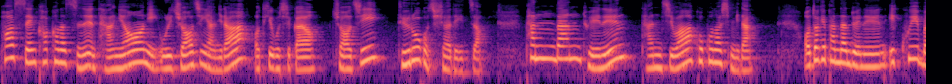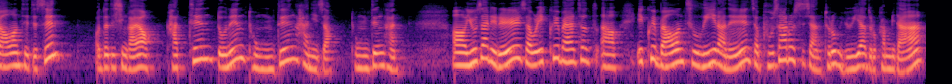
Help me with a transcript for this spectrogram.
퍼스 앤 커커너스는 당연히 우리 주어징이 아니라 어떻게 고칠까요? 주어지 드로 고치셔야 되겠죠. 판단되는 단지와 코코넛입니다. 어떻게 판단되는 equivalent 뜻은 어떤 뜻인가요? 같은 또는 동등한이죠. 동등한. 어, 요 자리를 자, 우리 equivalent, 어, equivalently라는 자, 부사로 쓰지 않도록 유의하도록 합니다.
